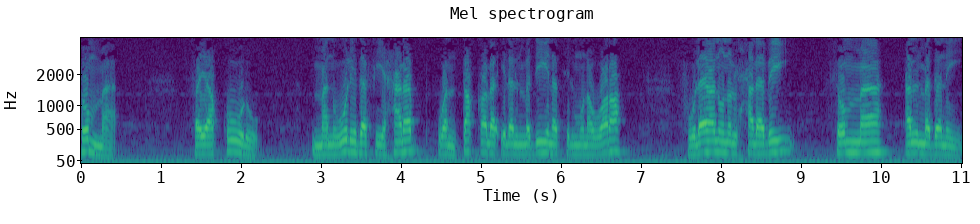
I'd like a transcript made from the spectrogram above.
ثم. فيقول من ولد في حلب وانتقل إلى المدينة المنورة فلان الحلبي ثم المدني.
